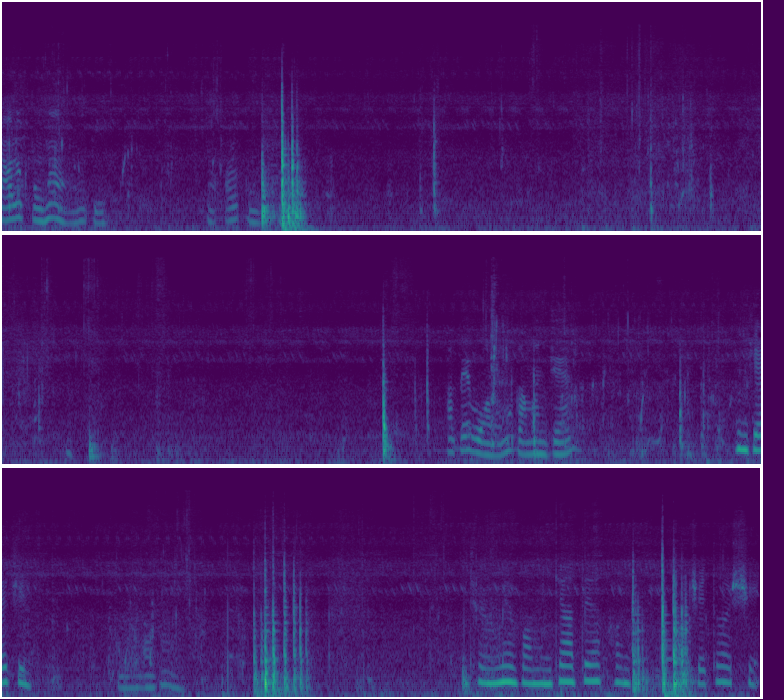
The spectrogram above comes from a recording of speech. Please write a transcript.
Đó lúc cùng hoa không chị? Đó lúc cùng Anh bé buồn nó còn ăn chén. Còn ăn thôi. thì mình vào mình cha tiếc không chế tôi chị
